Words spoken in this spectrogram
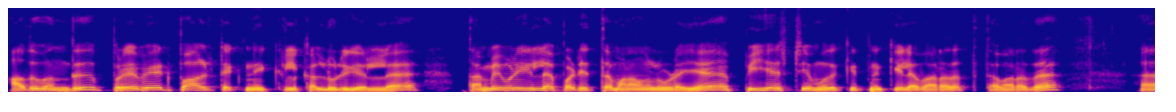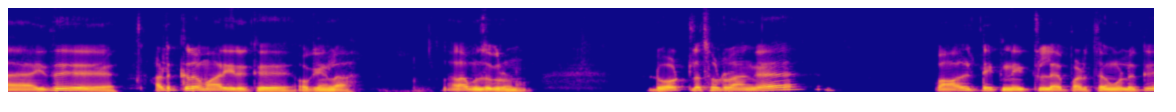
அது வந்து ப்ரைவேட் பாலிடெக்னிக்கல் கல்லூரிகளில் தமிழ் வழியில் படித்த மாணவர்களுடைய பிஎஸ்டி ஒதுக்கீட்டின் கீழே வரதை வரதை இது அடுக்கிற மாதிரி இருக்குது ஓகேங்களா? நல்லா புரிஞ்சுக்கணும். டோட்டில் சொல்கிறாங்க பாலிடெக்னிக்கில் படித்தவங்களுக்கு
